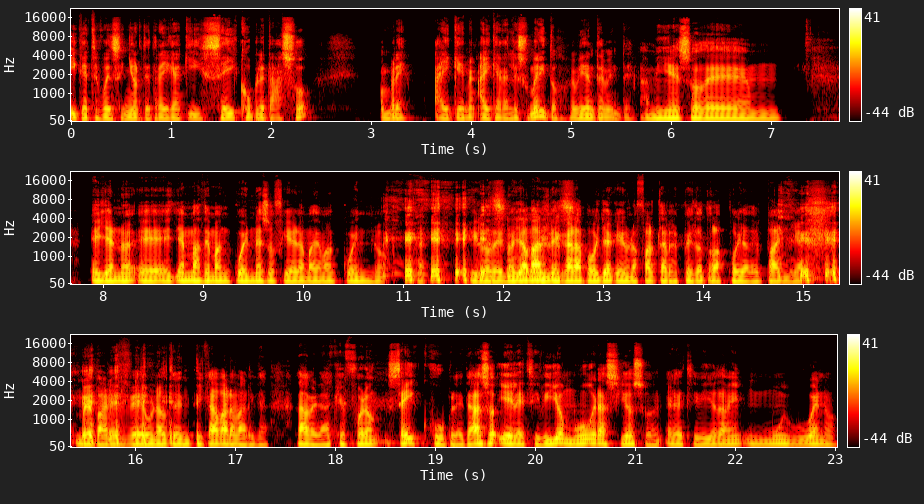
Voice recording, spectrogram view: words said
y que este buen señor te traiga aquí seis cupletazos, hombre, hay que, hay que darle su mérito, evidentemente. A mí eso de... Ella, no, eh, ella es más de mancuerna, Sofía era más de mancuerno. Y lo de no llamarle carapolla, que es una falta de respeto a todas las pollas de España, me parece una auténtica barbaridad. La verdad es que fueron seis cupletazos y el estribillo muy gracioso. ¿eh? El estribillo también muy bueno.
